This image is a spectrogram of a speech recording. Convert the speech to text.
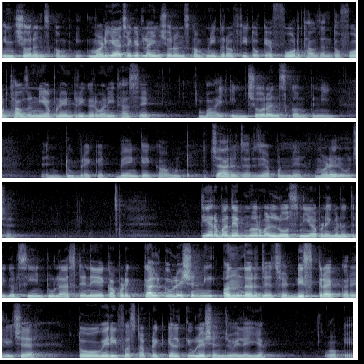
insurance company મળ્યા છે કેટલા ઇન્સ્યોરન્સ કંપની તરફથી? તો કે ફોર થાઉઝન્ડ તો ફોર થાઉઝન્ડની આપણે એન્ટ્રી કરવાની થશે by insurance company and to bracket bank account ચાર હજાર જે આપણને મળેલું છે. ત્યારબાદ એબનોર્મલ લોસની આપણે ગણતરી કરશી. ઇન્ટુ લાસ્ટ એને એક આપણે કેલ્ક્યુલેશનની અંદર જે છે ડિસ્ક્રાઇબ કરેલી છે. તો વેરી ફર્સ્ટ આપણે કેલ્ક્યુલેશન જોઈ લઈએ. ઓકે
